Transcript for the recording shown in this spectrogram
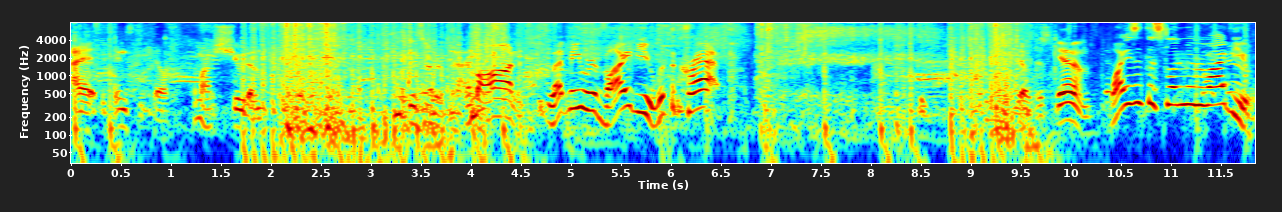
I it's insta kill. Come on. Shoot him. You deserve that. Come on. Let me revive you. What the crap? Kill. Just get him. Why isn't this letting me revive you?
